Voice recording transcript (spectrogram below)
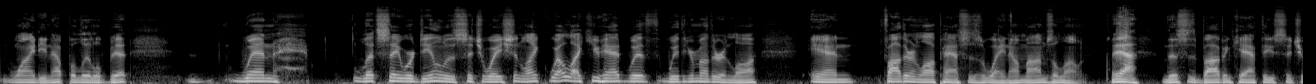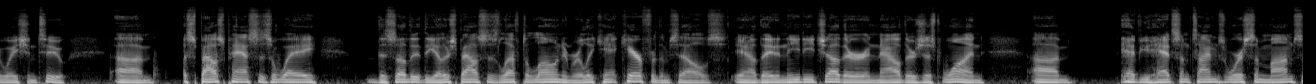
winding up a little bit. When, let's say, we're dealing with a situation like well, like you had with with your mother-in-law, and father-in-law passes away. Now, mom's alone. yeah. This is Bob and Kathy's situation too. Um, a spouse passes away. This other, the other spouse is left alone and really can't care for themselves. You know, they need each other, and now there's just one. Um, have you had some times where some moms,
